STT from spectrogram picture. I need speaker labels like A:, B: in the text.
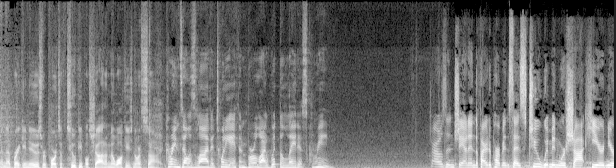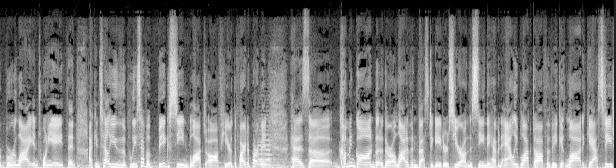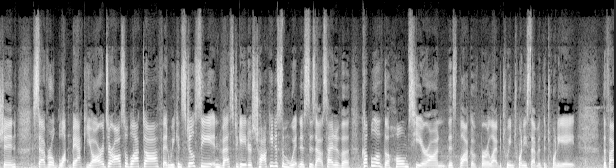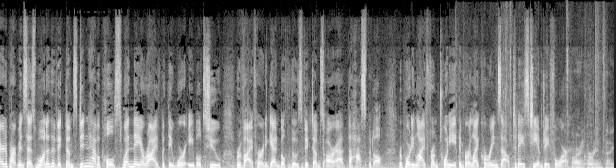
A: And that breaking news reports of two people shot on Milwaukee's north side.
B: Corrine Zell is live at 28th and Burleigh with the latest. Corrine.
C: Charles and Shannon, the fire department says two women were shot here near Burleigh and 28th, and I can tell you the police have a big scene blocked off here. The fire department has uh, come and gone, but there are a lot of investigators here on the scene. They have an alley blocked off, a vacant lot, a gas station, several backyards are also blocked off, and we can still see investigators talking to some witnesses outside of a couple of the homes here on this block of Burleigh between 27th and 28th. The fire department says one of the victims didn't have a pulse when they arrived, but they were able to revive her. And again, both of those victims are at the hospital. Reporting live from 28th and Burleigh, Corrine Zell, today's TMJ4.
A: All right, Corrine, thanks.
